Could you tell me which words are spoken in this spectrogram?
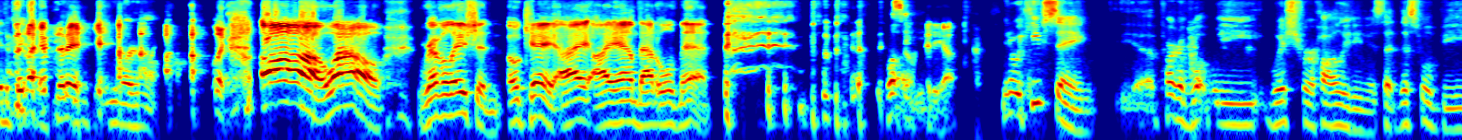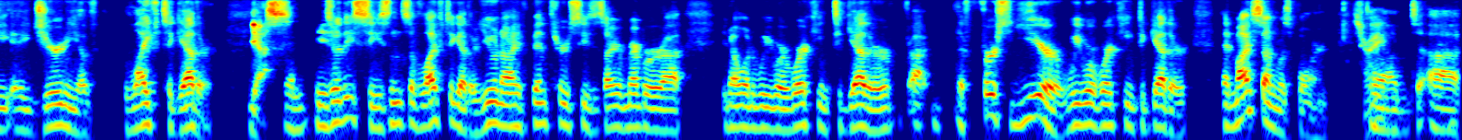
in the Than I am picture, today. you are now. Like, oh wow, revelation. Okay, I I am that old man. Well, so anyhow. you know, we keep saying uh, part of what we wish for Hollydene is that this will be a journey of life together. Yes. And these are these seasons of life together. You and I have been through seasons. I remember, uh, you know, when we were working together, uh, the first year we were working together, and my son was born. That's right. And uh,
